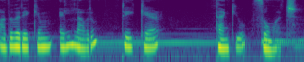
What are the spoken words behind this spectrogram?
അതുവരേക്കും എല്ലാവരും take care. Thank you so much.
